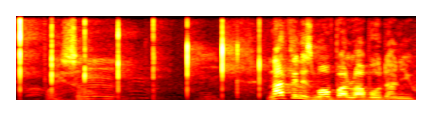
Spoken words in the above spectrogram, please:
for his soul? Nothing is more valuable than you.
